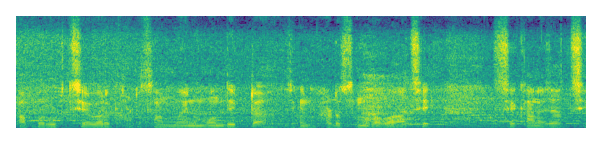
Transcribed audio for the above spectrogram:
তারপর উঠছে এবার খাটুসাম মেন মন্দিরটা যেখানে খাটুসাম বাবা আছে সেখানে যাচ্ছে।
